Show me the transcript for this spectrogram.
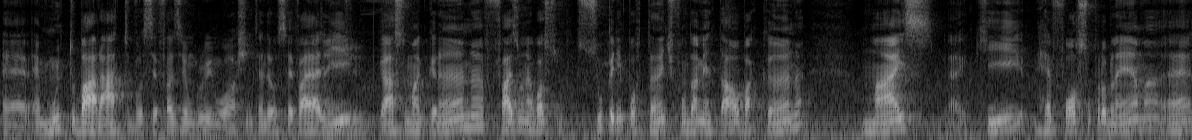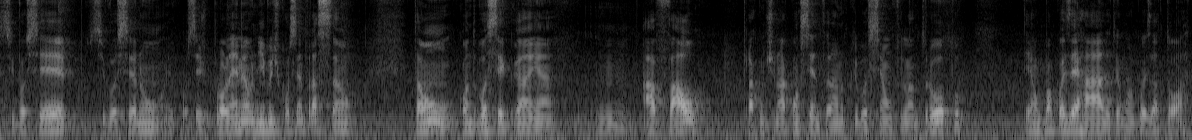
é, é muito barato você fazer um greenwash, entendeu? Você vai ali, Entendi. gasta uma grana, faz um negócio super importante, fundamental, bacana, mas é, que reforça o problema. É, se você se você não, ou seja, o problema é o nível de concentração. Então, quando você ganha um aval para continuar concentrando porque você é um filantropo, tem alguma coisa errada, tem alguma coisa torta.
